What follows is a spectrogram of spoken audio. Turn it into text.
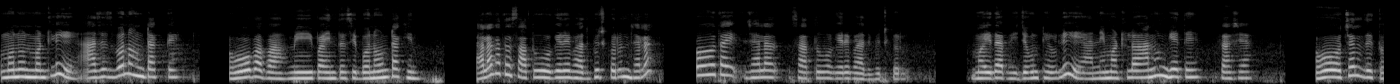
म्हणून म्हटली आजच बनवून टाकते. हो बाबा मी पाहिन तशी बनवून टाकीन. झाला का तर सातू वगैरे भाजभूज करून? झाला? हो ताई झाला सातू वगैरे भाजभूज करून. मैदा भिजवून ठेवली आणि म्हटलं आणून घेते साश्या. हो चल देतो.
